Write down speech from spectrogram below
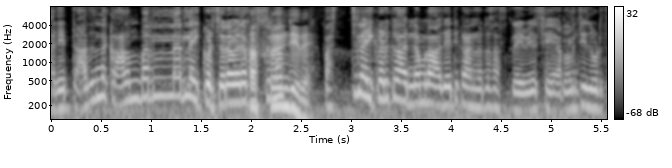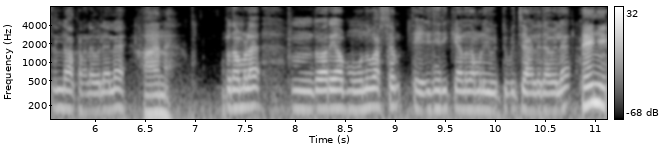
ആദ്യമായിട്ട് അതിന്ന് കാണുമ്പോൾ എല്ലാവരും ലൈക്ക് അടിച്ചു രാവിലെ ഫസ്റ്റ് ഫസ്റ്റ് ലൈക്ക് എടുക്കുക. നമ്മൾ ആദ്യമായിട്ട് കാണുന്നുണ്ട് സബ്സ്ക്രൈബ് ചെയ്യുക ഷെയറെല്ലാം ചെയ്ത് കൊടുത്തിട്ടുണ്ടോ ആക്കണ രാവിലെ അല്ലേ? ഇപ്പൊ നമ്മളെ എന്താ പറയാ മൂന്ന് വർഷം തേഞ്ഞിരിക്കുകയാണ് നമ്മൾ യൂട്യൂബ് ചാനൽ രാവിലെ. തേഞ്ഞ്.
